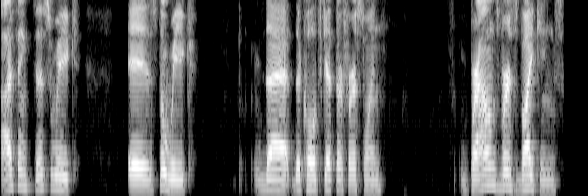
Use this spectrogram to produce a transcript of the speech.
I think this week is the week that the Colts get their first win. Browns versus Vikings.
